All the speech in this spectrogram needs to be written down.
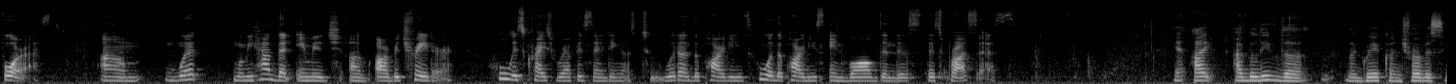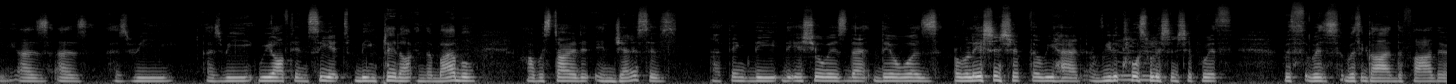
for us. Um, what when we have that image of arbitrator, who is Christ representing us to? What are the parties? Who are the parties involved in this this process? Yeah, I, I believe the the great controversy as as as we as we, we often see it being played out in the Bible, uh, we started it in Genesis. I think the, the issue is that there was a relationship that we had, a really close Mhm. relationship with, with with with God the Father,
